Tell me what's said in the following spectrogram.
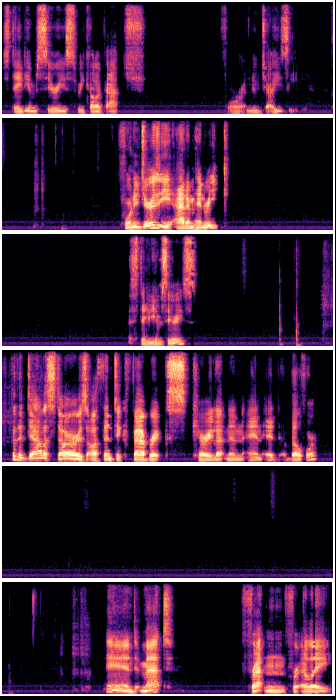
Stadium Series three-color patch for a New Jersey. For New Jersey, Adam Henrique. Stadium Series. For the Dallas Stars, Authentic Fabrics, Kari Lehtonen and Ed Belfour. And Matt Frattin for LA.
